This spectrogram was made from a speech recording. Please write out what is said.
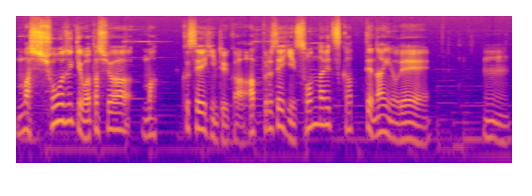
まあ正直私は Mac 製品というか Apple 製品そんなに使ってないので、うん、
